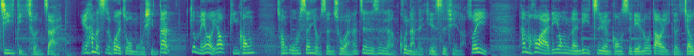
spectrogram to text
基底存在。因为他们是会做模型，但就没有要凭空从无生有生出来，那真的是很困难的一件事情了。所以他们后来利用人力资源公司联络到了一个叫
